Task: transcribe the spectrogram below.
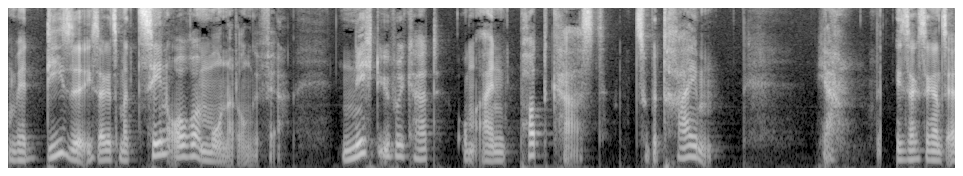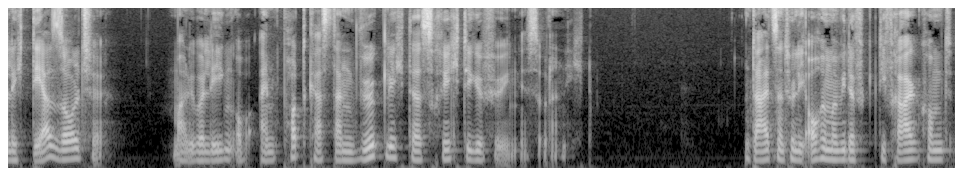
Und wer diese, ich sage jetzt mal 10 Euro im Monat ungefähr, nicht übrig hat, um einen Podcast zu betreiben, ja, ich es dir ganz ehrlich, der sollte mal überlegen, ob ein Podcast dann wirklich das Richtige für ihn ist oder nicht. Und da jetzt natürlich auch immer wieder die Frage kommt,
